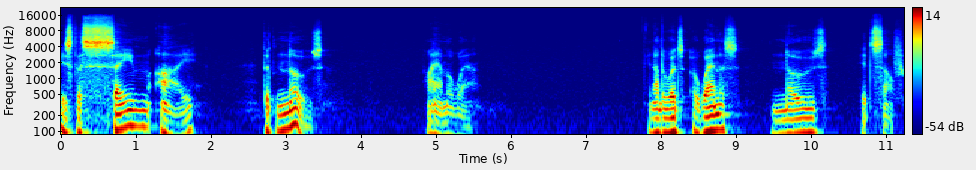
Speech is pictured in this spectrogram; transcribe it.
is the same I that knows I am aware. In other words, awareness knows itself.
